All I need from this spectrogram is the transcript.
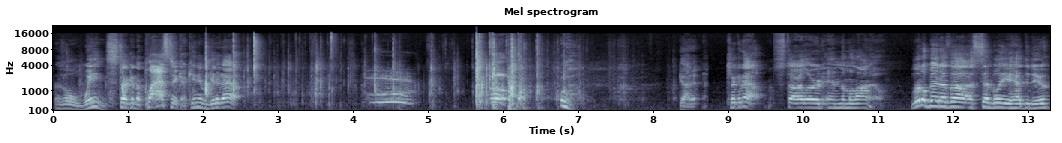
There's a little wing stuck in the plastic. I can't even get it out. Oh. Oh. Got it. Check it out. Star-Lord and the Milano. Little bit of assembly you had to do.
